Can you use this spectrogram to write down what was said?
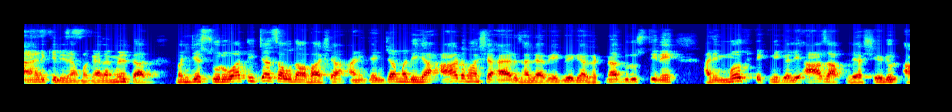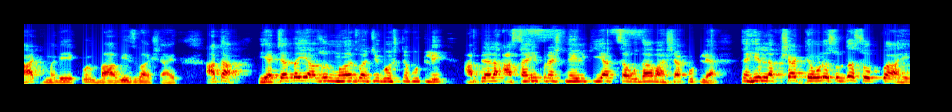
ऍड केलेल्या बघायला मिळतात. म्हणजे सुरुवातीच्या चौदा भाषा आणि त्यांच्यामध्ये ह्या आठ भाषा ऍड झाल्या वेगवेगळ्या घटना दुरुस्तीने. आणि मग टेक्निकली आज आपल्या शेड्यूल आठमध्ये एकूण बावीस भाषा आहेत. आता याच्यातही अजून महत्वाची गोष्ट कुठली? आपल्याला असाही प्रश्न येईल की या चौदा भाषा कुठल्या? तर हे लक्षात ठेवणं सुद्धा सोपं आहे.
